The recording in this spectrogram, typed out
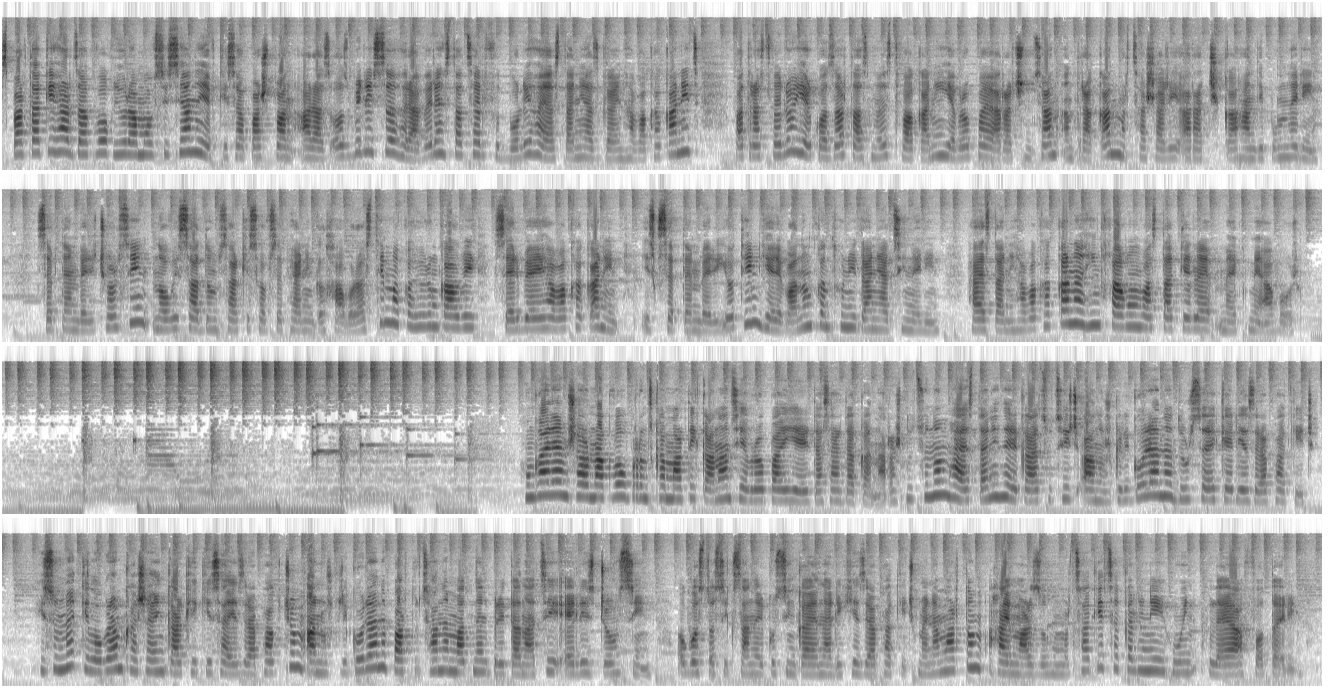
Սպարտակի հարձակվող Յուրա Մովսիսյանը եւ կիսապաշտպան Արազ Օզբիլիսը հրավեր են ստացել ֆուտբոլի Հայաստանի ազգային հավաքականից պատրաստվելու 2016 թվականի Եվրոպայի առաջնության ընտրական մրցաշարի առաջիկա հանդիպումներին։ Սեպտեմբերի 4-ին Նովի Սադում Սարգիս Հովսեփյանի գլխավորած թիմը կհյուրընկալվի Սերբիայի հավաքականին, իսկ սեպտեմբերի 7-ին Երևանում կընդունի դանիացիներին։ Հայաստանի հավաքականը 5 խաղում վաստակել է 1 միավոր։ Հունգարիայում շարունակվող բռնցքամարտի կանանց Եվրոպայի երիտասարդական առաջնությունում Հայաստանի ներկայացուցիչ Անուշ Գրիգորյանը դուրս է եկել եզրափակիչ։ 51 կիլոգրամ քաշային կարգի կիսաեզրափակչում Անուշ Գրիգորյանը պարտության է մատնել բրիտանացի Էլիս Ջոնսին։ Օգոստոսի 22-ին կայանալիք եզրափակիչ մենամարտում հայ մարզուհու մրցակիցը կլինի Հույն Պլեա Ֆոտերին։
